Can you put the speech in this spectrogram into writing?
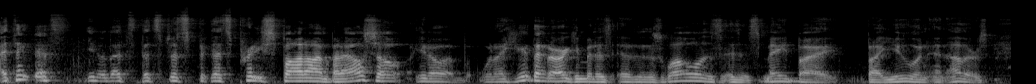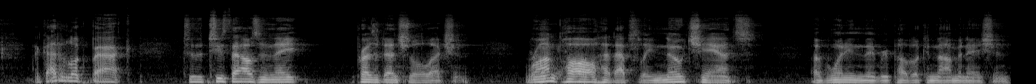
I think that's you know that's that's that's that's pretty spot on. But I also you know when I hear that argument as as well as, as it's made by by you and, and others, I got to look back to the 2008 presidential election. Ron Paul had absolutely no chance of winning the Republican nomination,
